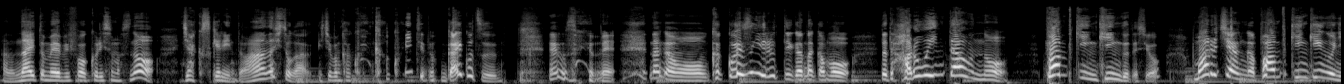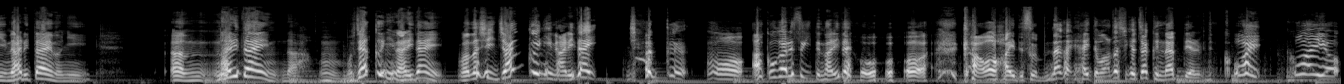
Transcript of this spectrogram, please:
あの、ナイトメアビフォークリスマスのジャック・スケリントン。あの人が一番かっこいい。かっこいいって言っても、骸骨、骸骨だよね。なんかもう、かっこよすぎるっていうか、なんかもう、だってハロウィンタウンのパンプキンキングですよ。マルちゃんがパンプキンキングになりたいのに、あ、なりたいんだ。うん。もうジャックになりたい。私、ジャックになりたい。ジャック、もう、憧れすぎてなりたいよ。顔を吐いて、その中に入って私がジャックになってやるみたいな。怖い。怖いよ。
